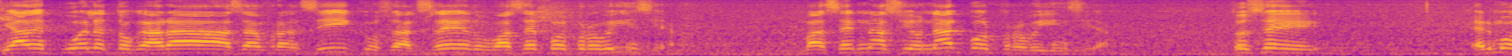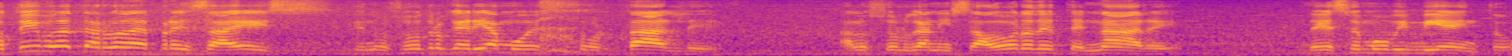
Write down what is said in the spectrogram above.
Ya después le tocará a San Francisco, Salcedo, va a ser por provincia. Va a ser nacional por provincia. Entonces, el motivo de esta rueda de prensa es que nosotros queríamos exhortarle a los organizadores de Tenares, de ese movimiento,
